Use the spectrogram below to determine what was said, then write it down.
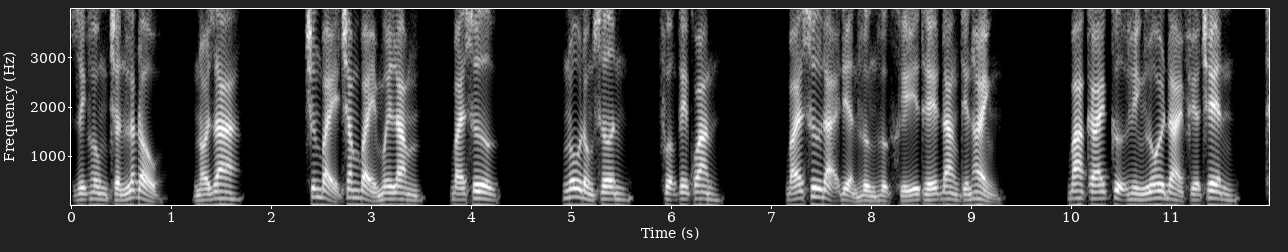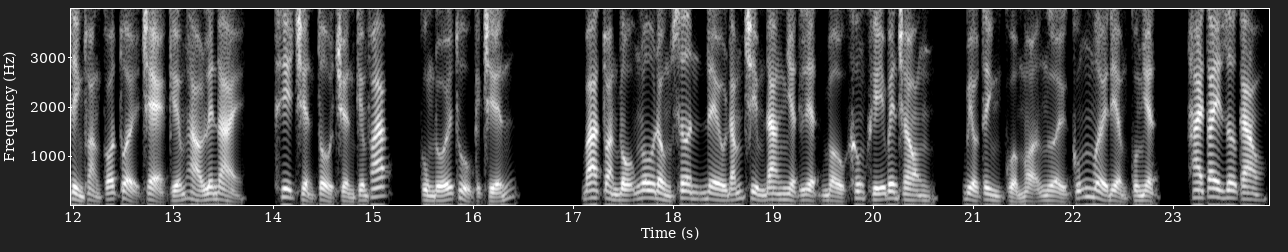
Dịch hồng trần lắc đầu, nói ra. chương 775, Bái Sư. Nô Đồng Sơn, Phượng Tê Quan. Bái Sư đại điện hừng hực khí thế đang tiến hành. Ba cái cự hình lôi đài phía trên, thỉnh thoảng có tuổi trẻ kiếm hào lên đài, thi triển tổ truyền kiếm pháp, cùng đối thủ kịch chiến. Ba toàn bộ Ngô Đồng Sơn đều đắm chìm đang nhiệt liệt bầu không khí bên trong, biểu tình của mọi người cũng 10 điểm cùng nhiệt, hai tay giơ cao,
